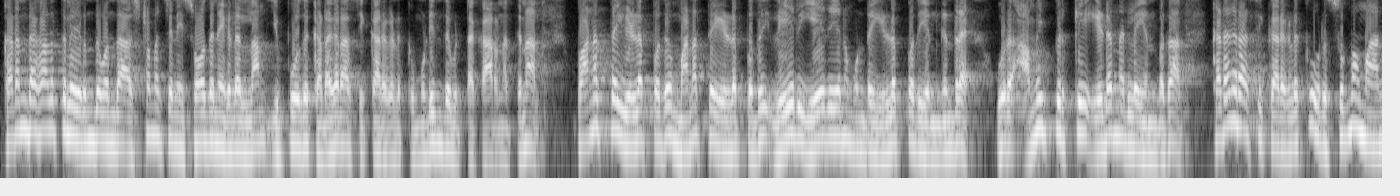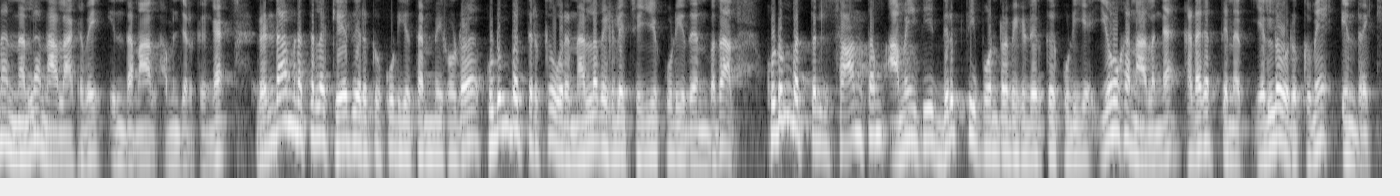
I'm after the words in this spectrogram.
கடந்த காலத்தில் இருந்து வந்த அஷ்டமச்சனி சோதனைகள் எல்லாம் இப்போது கடகராசிக்காரர்களுக்கு முடிந்துவிட்ட காரணத்தினால் பணத்தை இழப்பது மனத்தை இழப்பது வேறு ஏதேனும் ஒன்றை இழப்பது என்கின்ற ஒரு அமைப்பிற்கே இடமில்லை என்பதால் கடகராசிக்காரர்களுக்கு ஒரு சுமமான நல்ல நாளாகவே இந்த நாள் அமைஞ்சிருக்குங்க. ரெண்டாம் இடத்துல கேது இருக்கக்கூடிய தன்மை கூட குடும்பத்திற்கு ஒரு நல்லவைகளை செய்யக்கூடியது என்பதால் குடும்பத்தில் சாந்தம் அமைதி திருப்தி போன்றவைகள் இருக்கக்கூடிய யோக நாளுங்க கடகத்தினர் எல்லோருக்குமே இன்றைக்கு.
